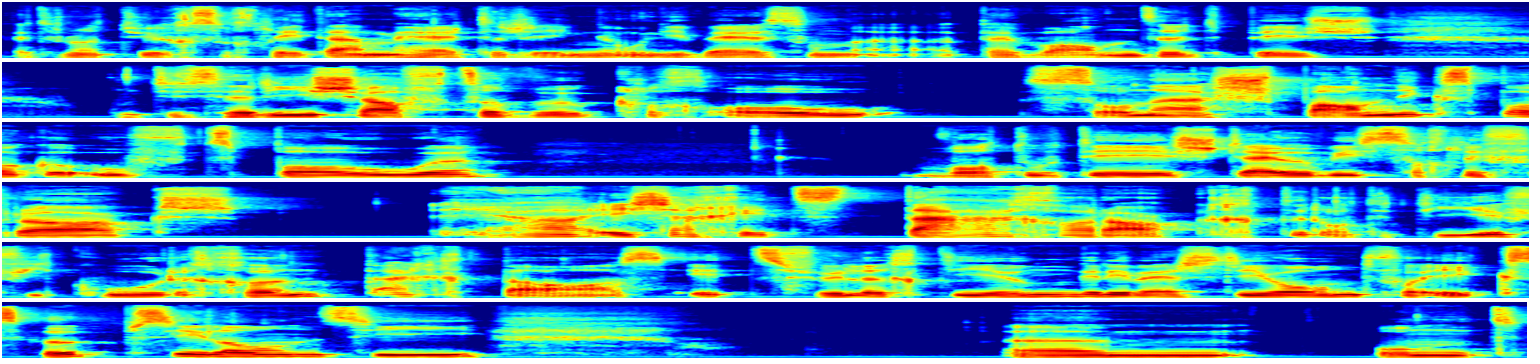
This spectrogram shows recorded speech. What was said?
wenn du natürlich so ein bisschen in diesem Herr der Ringe-Universum äh, bewandert bist. Und die Serie schafft so wirklich auch, so einen Spannungsbogen aufzubauen, wo du dich stellweise so ein bisschen fragst, ja, ist jetzt der Charakter oder die Figur, könnte echt das jetzt vielleicht die jüngere Version von XY sein? Ähm, und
